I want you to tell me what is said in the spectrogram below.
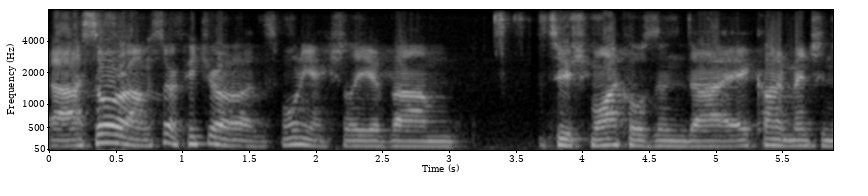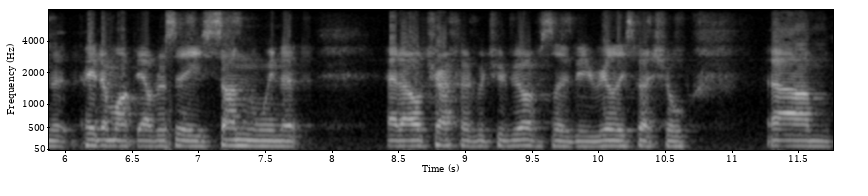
Uh, I saw um, I saw a picture this morning actually of um, the two Schmeichels, and uh, it kind of mentioned that Peter might be able to see Son win it at Old Trafford, which would obviously be really special. Um,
